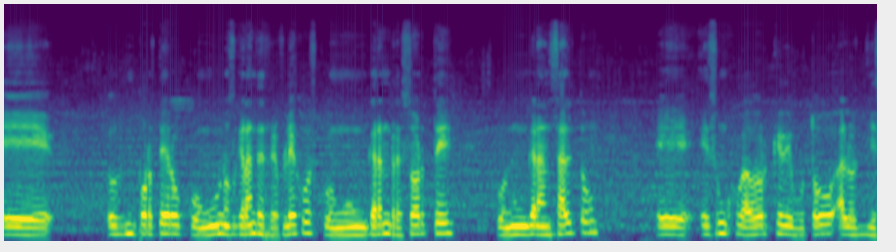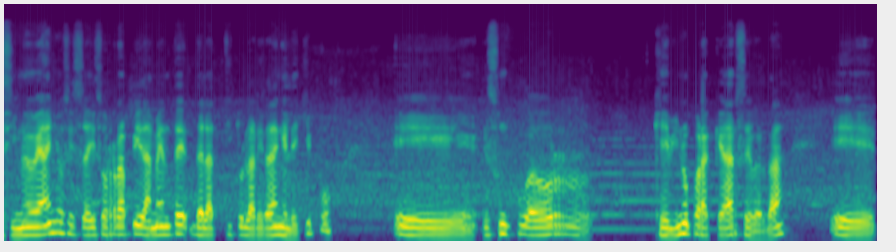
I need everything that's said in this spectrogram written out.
eh, un portero con unos grandes reflejos, con un gran resorte, con un gran salto. Eh, es un jugador que debutó a los 19 años y se hizo rápidamente de la titularidad en el equipo. Eh, es un jugador que vino para quedarse, ¿verdad? Eh,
